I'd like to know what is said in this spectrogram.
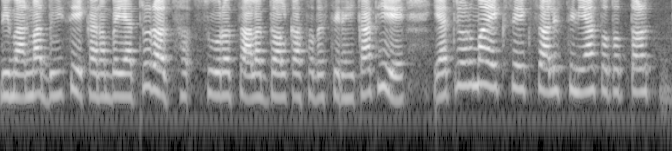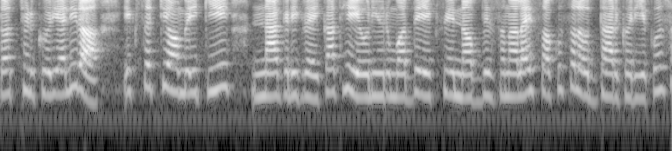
विमानमा दुई सय एकानब्बे यात्रु र सोह्र चालक दलका सदस्य रहेका थिए। यात्रीहरूमा एक सय एकचालिस चिनिया सतहत्तर दक्षिण कोरियाली र एकसठी अमेरिकी नागरिक रहेका थिए। उनीहरूमध्ये एक सय नब्बेजनालाई सकुशल उद्धार गरिएको छ।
